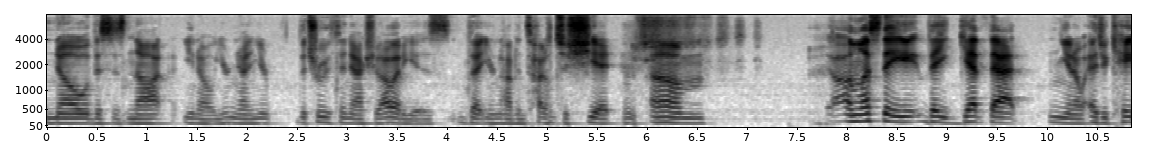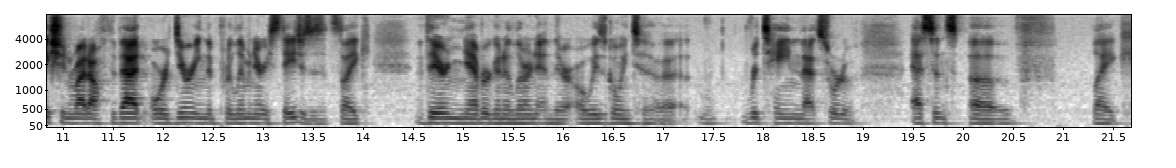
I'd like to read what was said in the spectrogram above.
no, this is not you know you're not you're the truth in actuality is that you're not entitled to shit um, unless they they get that you know education right off the bat or during the preliminary stages it's like they're never going to learn and they're always going to uh, retain that sort of essence of like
